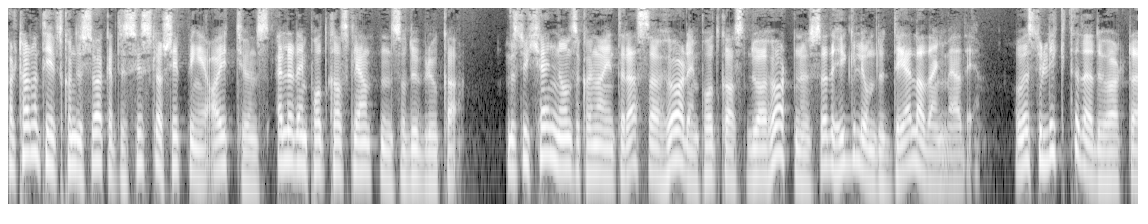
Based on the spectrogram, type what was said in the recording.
Alternativt kan du søke etter Sysla Shipping i iTunes eller den podkastklienten som du bruker. Hvis du kjenner noen som kan ha interesse av å høre den podkasten du har hørt nå, så er det hyggelig om du deler den med dem. Og hvis du likte det du hørte,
